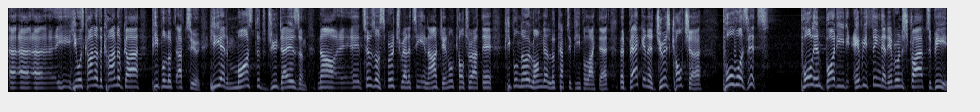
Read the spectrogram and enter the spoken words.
Uh, uh, uh, he, he, was kind of the kind of guy people looked up to. He had mastered Judaism. Now, in terms of spirituality in our general culture out there, people no longer look up to people like that. But back in a Jewish culture, Paul was it. Paul embodied everything that everyone strived to be.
